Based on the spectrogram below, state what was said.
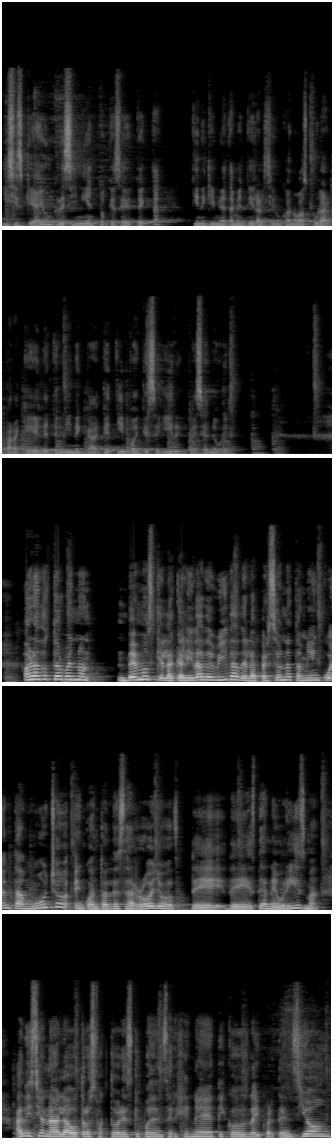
y si es que hay un crecimiento que se detecta, tiene que inmediatamente ir al cirujano vascular para que él determine cada qué tiempo hay que seguir ese aneurisma. Ahora, doctor, bueno, vemos que la calidad de vida de la persona también cuenta mucho en cuanto al desarrollo de, este aneurisma, adicional a otros factores que pueden ser genéticos, la hipertensión.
